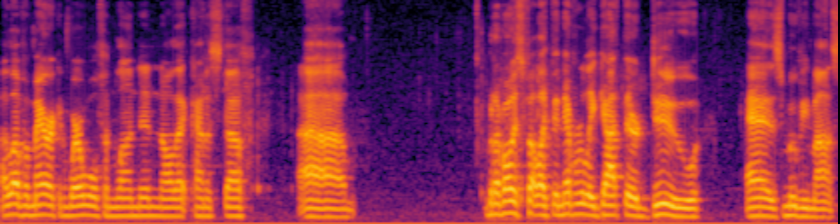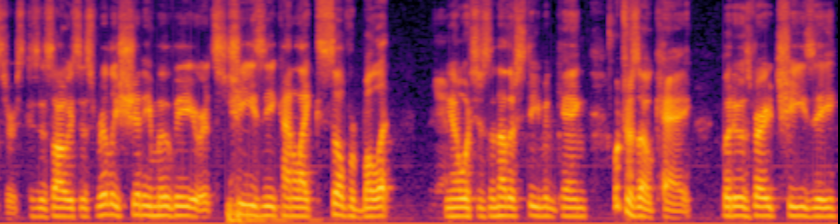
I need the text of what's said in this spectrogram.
I love American Werewolf in London and all that kind of stuff. Um, but I've always felt like they never really got their due as movie monsters because it's always this really shitty movie or it's cheesy, kind of like Silver Bullet, yeah. you know, which is another Stephen King, which was okay but it was very cheesy.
